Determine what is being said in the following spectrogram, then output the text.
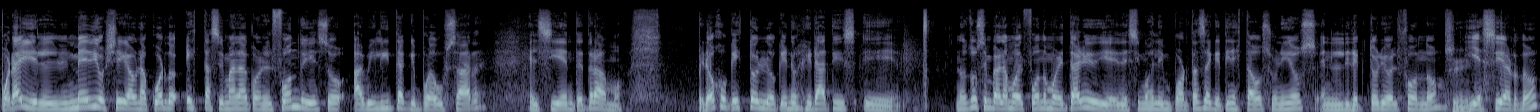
por ahí el medio llega a un acuerdo esta semana con el fondo y eso habilita que pueda usar el siguiente tramo. Pero ojo que esto es lo que no es gratis. Eh, nosotros siempre hablamos del Fondo Monetario y decimos la importancia que tiene Estados Unidos en el directorio del fondo, y es cierto,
